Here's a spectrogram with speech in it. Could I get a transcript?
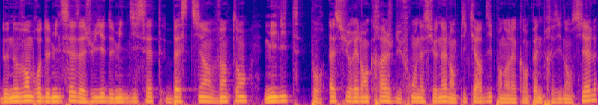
De novembre 2016 à juillet 2017, Bastien, 20 ans, milite pour assurer l'ancrage du Front National en Picardie pendant la campagne présidentielle.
